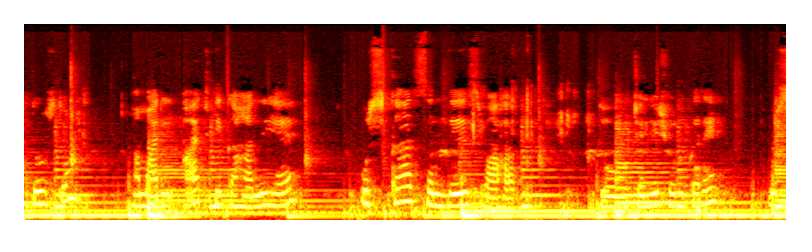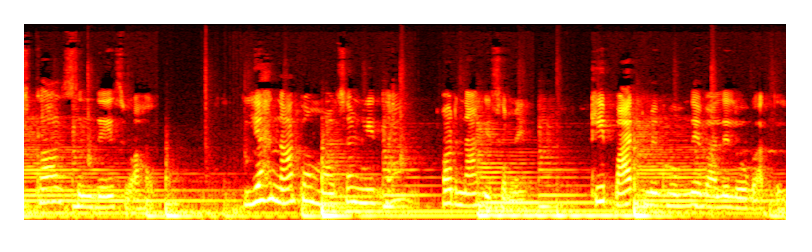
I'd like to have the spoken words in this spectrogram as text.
दोस्तों, हमारी आज की कहानी है उसका संदेश वाहक तो चलिए शुरू करें, उसका संदेश वाहक यह ना तो मौसम ही था और ना ही समय कि पार्क में घूमने वाले लोग आते।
